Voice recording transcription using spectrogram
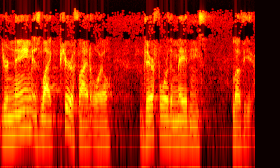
Your name is like purified oil. Therefore the maidens love you.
